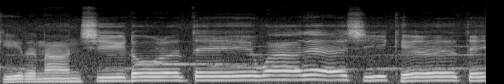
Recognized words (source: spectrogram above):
किरणांशी डोळते वाऱ्याशी खेळते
